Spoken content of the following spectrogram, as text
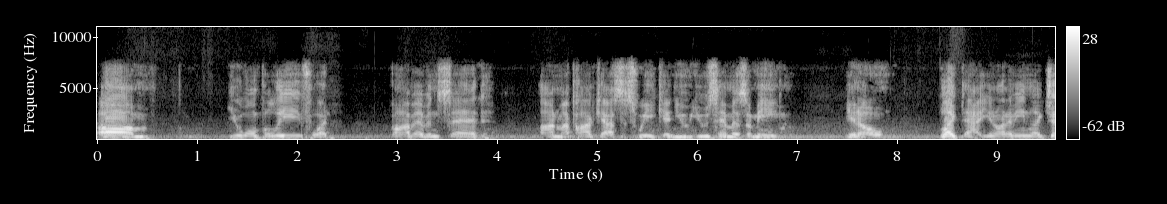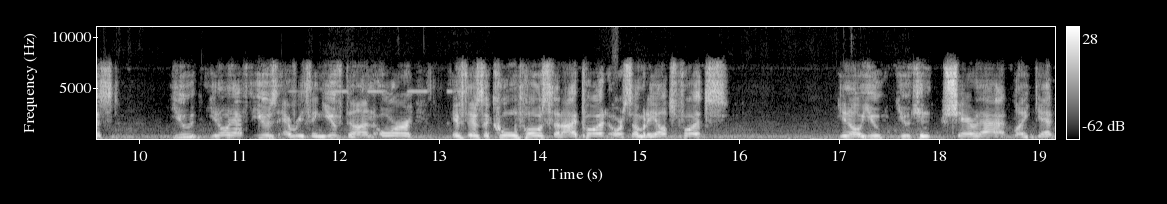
um, you won't believe what Bob Evans said on my podcast this week, and you use him as a meme. You know, like that. You know what I mean? Like just you you don't have to use everything you've done or if there's a cool post that I put or somebody else puts, you know, you you can share that. Like get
